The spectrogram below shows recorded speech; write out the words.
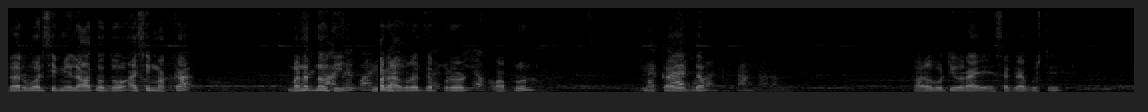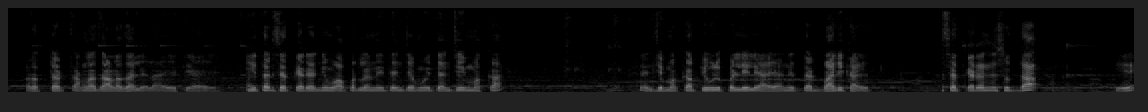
दरवर्षी मी लावत होतो अशी मक्का बनत नव्हती. रागुराचे प्रोडक्ट वापरून मक्का एकदम काळबोटीवर आहे. सगळ्या गोष्टी परत तट चांगला जाडा झालेला आहे ते आहे. इतर शेतकऱ्यांनी वापरलं नाही त्यांच्यामुळे त्यांची मक्का त्यांची मक्का पिवळी पडलेली आहे आणि तट बारीक आहेत. शेतकऱ्यांनी सुद्धा हे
